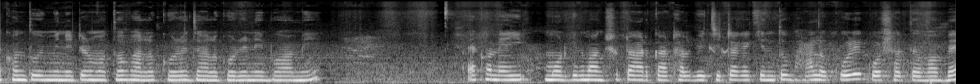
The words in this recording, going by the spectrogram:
এখন দুই মিনিটের মতো ভালো করে জাল করে নেব আমি। এখন এই মুরগির মাংসটা আর কাঁঠাল বিচিটাকে কিন্তু ভালো করে কষাতে হবে।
